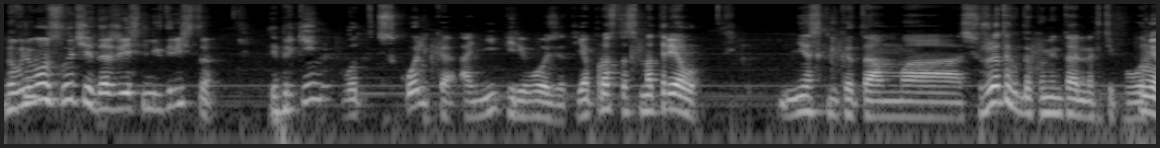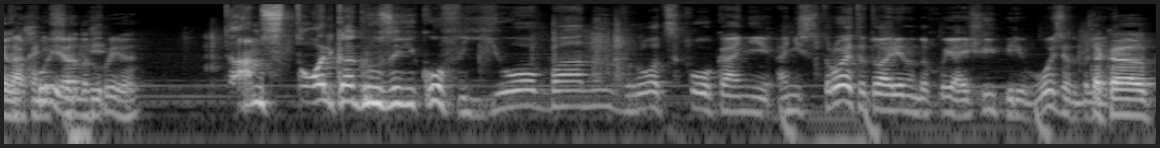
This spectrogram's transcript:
Но в любом случае, даже если электричество, ты прикинь, вот сколько они перевозят. Я просто смотрел несколько там а, сюжетов документальных, типа вот Не, как они дохуя, всё пе- дохуя. Там столько грузовиков, ёбаный в рот, сколько они. Они строят эту арену дохуя, еще и перевозят, блядь. Так, а,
